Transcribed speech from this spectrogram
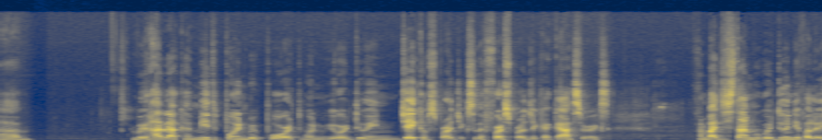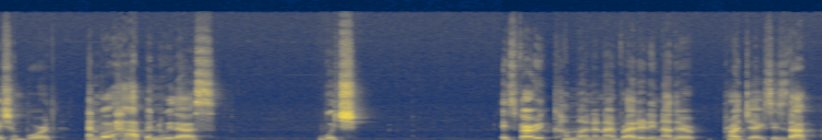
um we had like a midpoint report when we were doing jacob's project so the first project at gasworks and by this time, we were doing the evaluation board. And what happened with us, which is very common, and I've read it in other projects, is that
